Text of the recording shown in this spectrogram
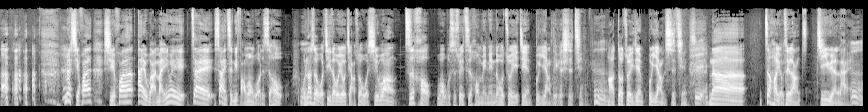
没有喜欢喜欢爱玩嘛？因为在上一次你访问我的时候，我那时候我记得我有讲说，我希望之后我五十岁之后，每年都会做一件不一样的一个事情。嗯，好，都做一件不一样的事情。是，那正好有这样子。机缘来，嗯，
